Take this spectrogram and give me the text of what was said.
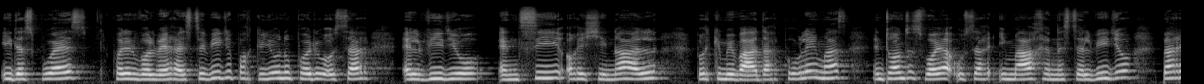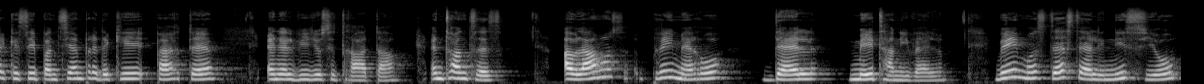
y después pueden volver a este vídeo porque yo no puedo usar el vídeo en sí original porque me va a dar problemas. Entonces voy a usar imágenes del vídeo para que sepan siempre de qué parte en el vídeo se trata. Entonces, hablamos primero del metanivel. Vemos desde el inicio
